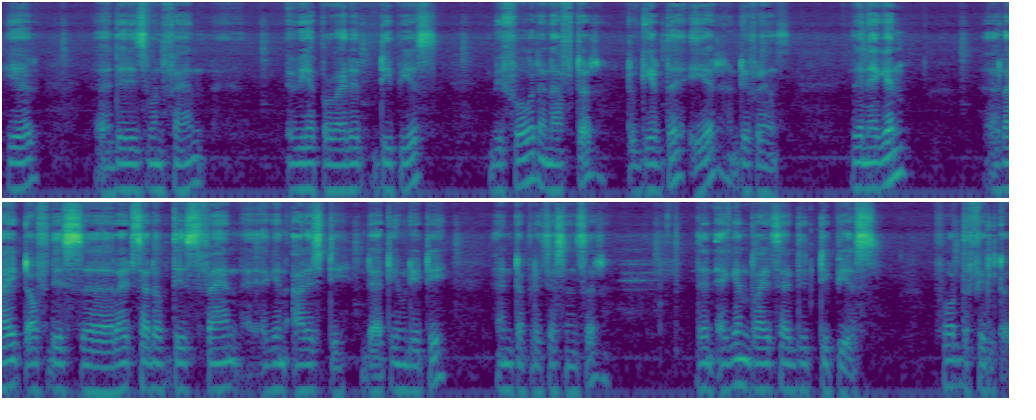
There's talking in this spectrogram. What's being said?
here uh, there is one fan. We have provided DPS before and after to get the air difference. Then again right of this uh, right side of this fan again RHT that humidity and temperature sensor. Then again right side the DPS for the filter.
